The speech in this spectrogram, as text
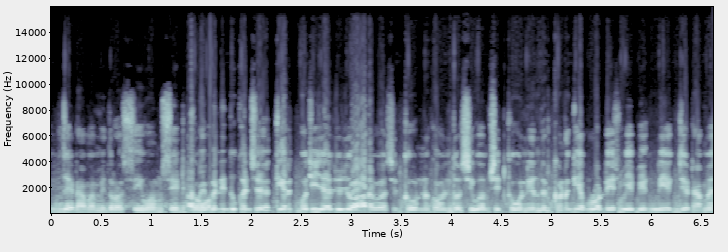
એક્ઝેટ આમાં મિત્રો શિવમ સીટ કવર ભાઈબંધની દુકાન છે. અત્યારે જ પહોંચી જજો. જો સારા એવા સીટ કવર નખો હોય તો શિવમ સીટ કવરની અંદર. કારણ કે આપણો એસબીઆઈ બેંકની એક્ઝેટ આમે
